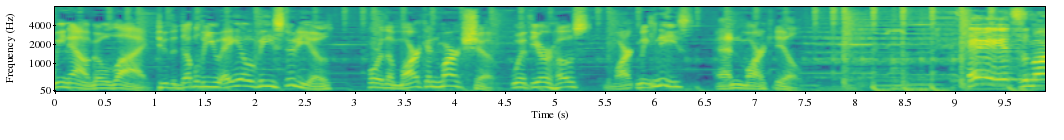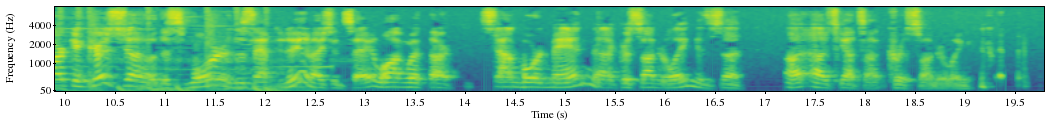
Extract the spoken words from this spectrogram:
We now go live to the WAOV studios for the Mark and Mark Show with your hosts, Mark McNeese and Mark Hill. Hey, it's the Mark and Chris show this morning, this afternoon, I should say, along with our soundboard man, uh, Chris Sunderling is, uh, uh, uh Scott Son- Chris Sunderling.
